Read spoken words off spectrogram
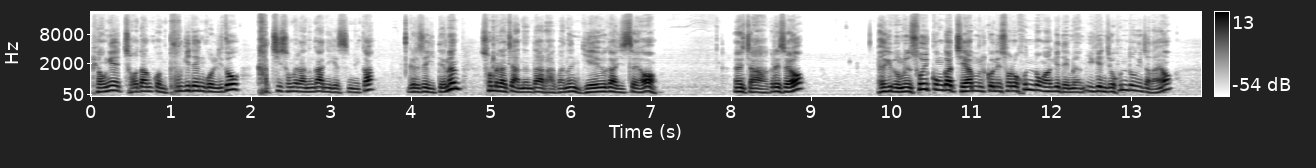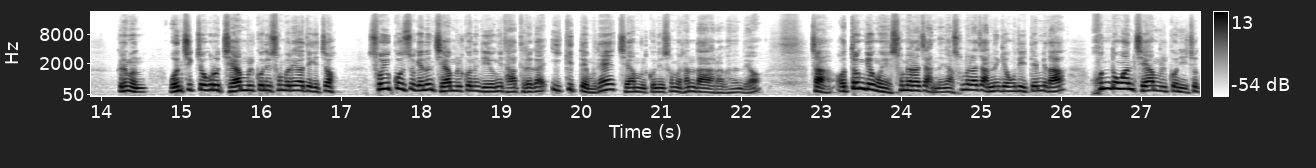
병의 저당권, 부기된 권리도 같이 소멸하는 거 아니겠습니까? 그래서 이때는 소멸하지 않는다라고 하는 예외가 있어요. 자, 그래서요. 여기 보면 소유권과 제한 물권이 서로 혼동하게 되면 이게 이제 혼동이잖아요. 그러면 원칙적으로 제한 물권이 소멸해야 되겠죠. 소유권 속에는 제한 물권의 내용이 다 들어가 있기 때문에 제한 물권이 소멸한다라고 하는데요. 자, 어떤 경우에 소멸하지 않느냐? 소멸하지 않는 경우도 있답니다. 혼동한 제한 물건이 즉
